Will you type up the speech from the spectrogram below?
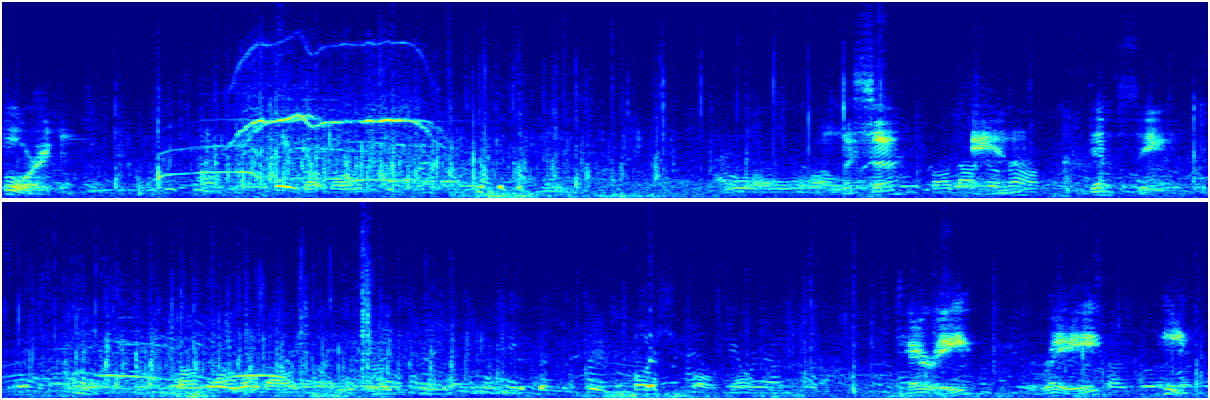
Ford. Melissa Ann Dempsey. Ray Heath.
